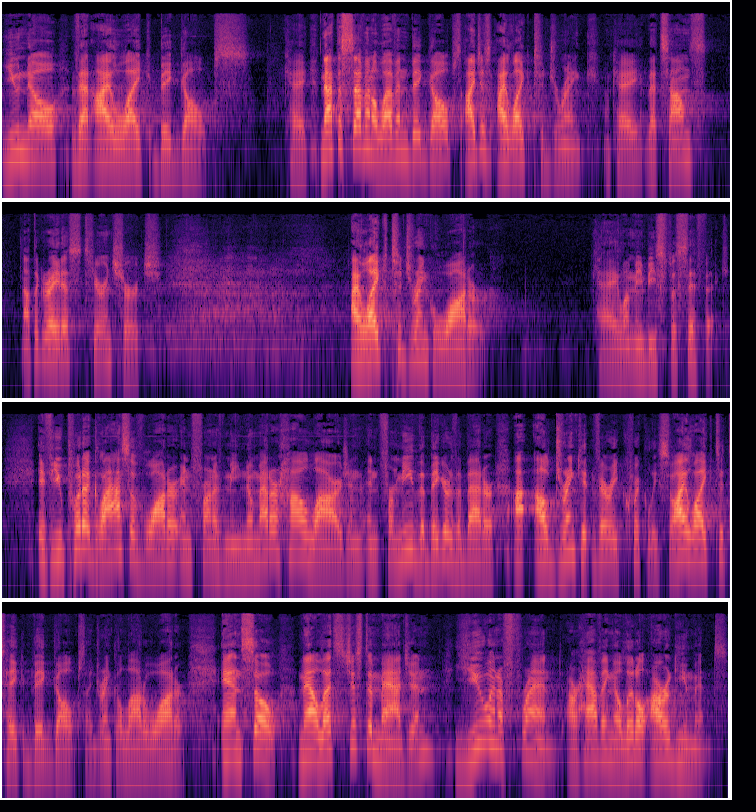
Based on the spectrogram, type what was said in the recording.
you know that I like big gulps okay? Not the 7 Eleven big gulps. I just, I like to drink, okay? That sounds not the greatest here in church. I like to drink water, okay? Let me be specific. If you put a glass of water in front of me, no matter how large, and, and for me, the bigger the better, I, I'll drink it very quickly. So I like to take big gulps. I drink a lot of water. And so now let's just imagine you and a friend are having a little argument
